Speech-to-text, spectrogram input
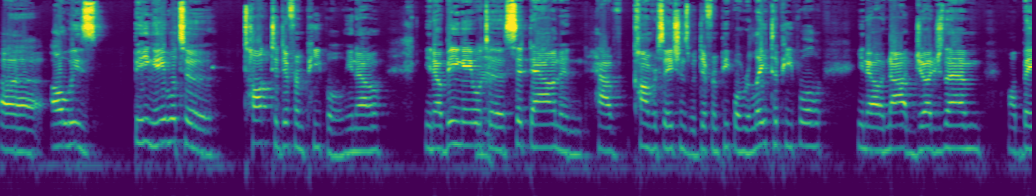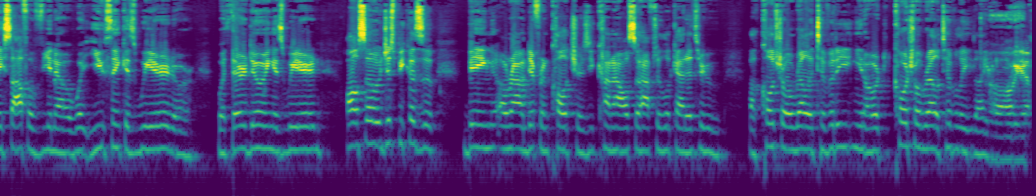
uh, always being able to talk to different people. You know, you know, being able to sit down and have conversations with different people, relate to people. You know, not judge them based off of you know what you think is weird or what they're doing is weird. Also, just because of being around different cultures, you kind of also have to look at it through a cultural relativity. You know, or cultural relativity like Oh yeah,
